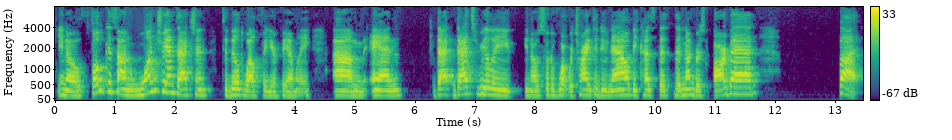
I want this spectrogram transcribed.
you know, focus on one transaction to build wealth for your family. Um, and that, that's really, you know, sort of what we're trying to do now because the, the numbers are bad but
